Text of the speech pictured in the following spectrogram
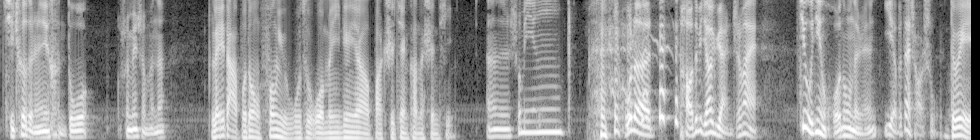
骑车的人也很多，说明什么呢？雷打不动，风雨无阻，我们一定要保持健康的身体。嗯，说明 除了跑得比较远之外，就近活动的人也不在少数。对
